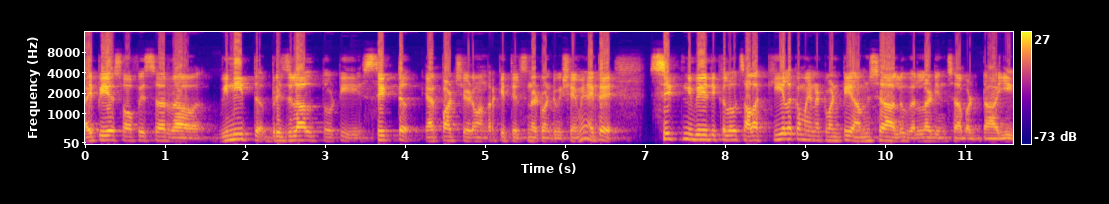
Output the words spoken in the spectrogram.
ఐపీఎస్ ఆఫీసర్ వినీత్ బ్రిజ్లాల్ తోటి సిట్ ఏర్పాటు చేయడం అందరికీ తెలిసినటువంటి విషయమే. అయితే సిట్ నివేదికలో చాలా కీలకమైనటువంటి అంశాలు వెల్లడించబడ్డాయి.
